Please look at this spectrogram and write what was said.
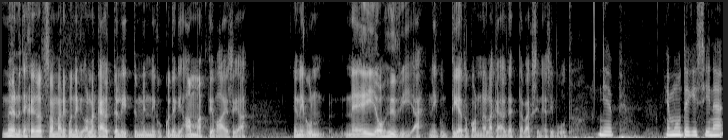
myön nyt ehkä jossain määrin kuitenkin ollaan käyttöliittymin niin kuitenkin ammattilaisia, ja niin kun, ne ei ole hyviä niin kun tietokoneella käytettäväksi ne sivut. Jep. Ja muutenkin siinä,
